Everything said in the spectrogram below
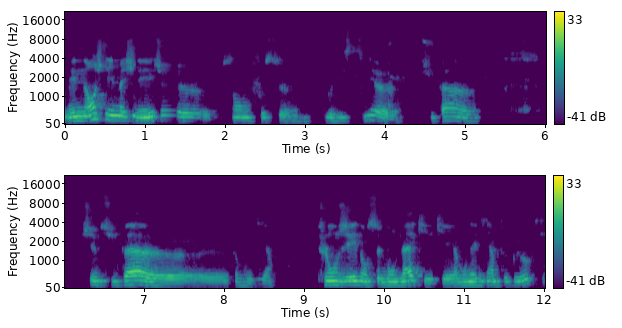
mais non, je l'ai imaginé, je, sans fausse modestie, euh, je suis pas, je ne suis pas, euh, comment dire, plongé dans ce monde-là qui, est, à mon avis, un peu glauque.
